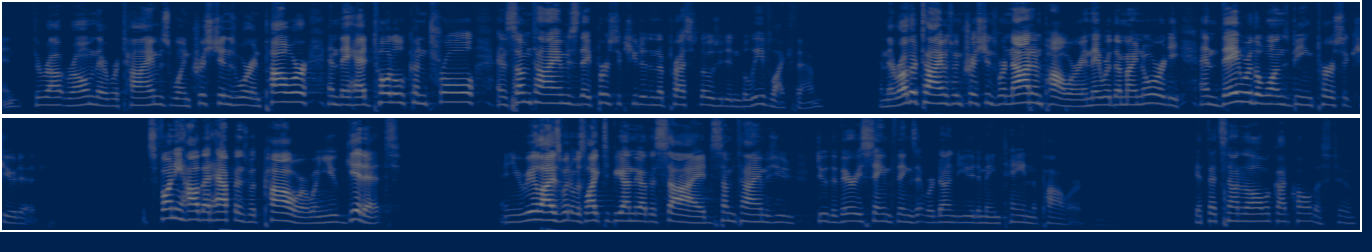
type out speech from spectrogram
And throughout Rome, there were times when Christians were in power and they had total control, and sometimes they persecuted and oppressed those who didn't believe like them. And there were other times when Christians were not in power and they were the minority and they were the ones being persecuted. It's funny how that happens with power. When you get it and you realize what it was like to be on the other side, sometimes you do the very same things that were done to you to maintain the power. Yet that's not at all what God called us to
